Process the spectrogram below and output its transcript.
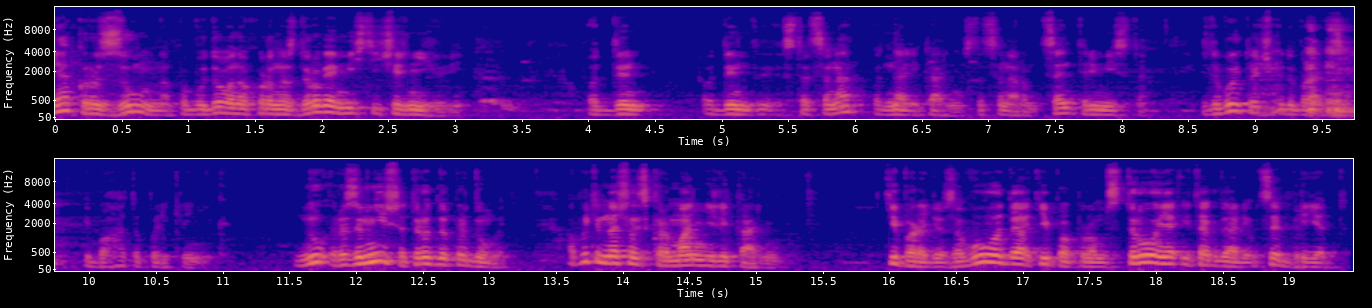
як розумно побудована охорона здоров'я в місті Чернігові. Один, один стаціонар, одна лікарня стаціонаром в центрі міста. З будь-якої точки добратися. І багато поліклінік. Ну, розумніше, трудно придумати. А потім почались карманні лікарні. Типа радіозавода, типа промстроя і так далі. Це бред.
